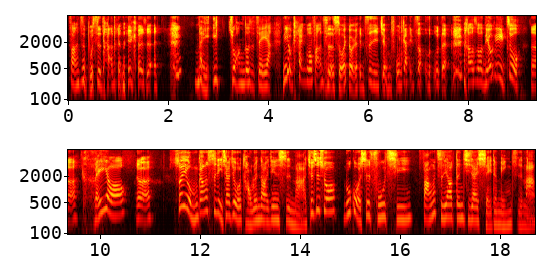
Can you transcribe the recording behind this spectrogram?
房子不是他的那个人，每一桩都是这样。你有看过房子的所有人自己卷铺盖走路的，然后说留给你住？呃，没有，呃，所以我们刚刚私底下就有讨论到一件事嘛，就是说，如果是夫妻，房子要登记在谁的名字嘛？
